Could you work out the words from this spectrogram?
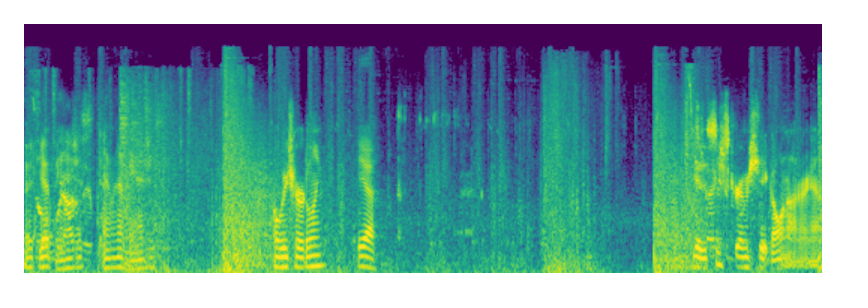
Yo, do you have bandages? Anyone have bandages? Are we turtling? Yeah. Yeah, there's some scrim shit going on right now.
